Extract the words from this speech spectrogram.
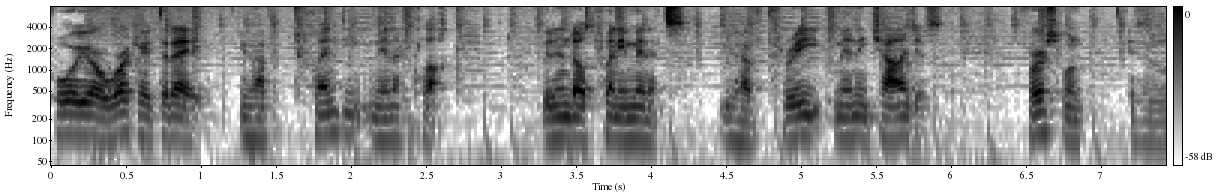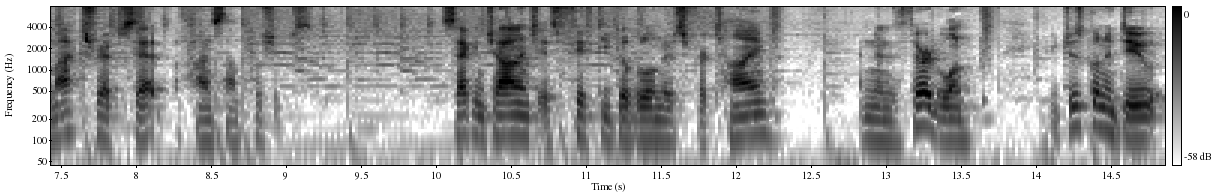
For your workout today, you have a 20 minute clock. Within those 20 minutes, you have three mini challenges. First one is a max rep set of handstand push ups. Second challenge is 50 double unders for time. And then the third one, you're just going to do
